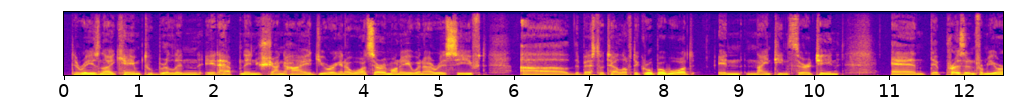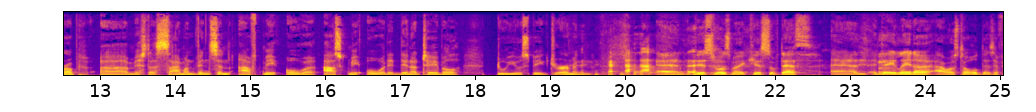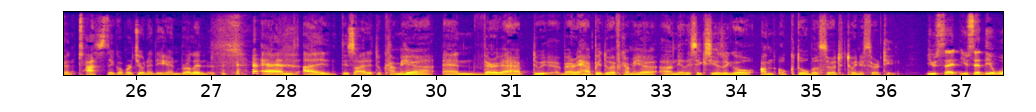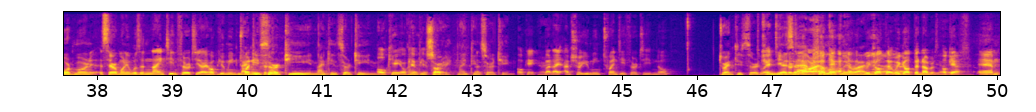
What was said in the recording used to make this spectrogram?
The reason I came to Berlin, it happened in Shanghai during an award ceremony when I received uh, the Best Hotel of the Group Award in 1913. And the president from Europe, uh, Mr. Simon Vincent, asked me over asked me over the dinner table, "Do you speak German?" and this was my kiss of death. And a day later, I was told there's a fantastic opportunity here in Berlin, and I decided to come here. And very, happy, to, very happy to have come here uh, nearly six years ago on October 3rd, 2013. You said you said the award ceremony was in 1913. I hope you mean 2013. 1913. Okay, okay, 19, okay. Sorry, 1913. Okay, yeah, but yeah. I, am sure you mean 2013, no? 2013. 2013. Yes, absolutely right. We got yeah, the, we got the numbers. okay, um, um,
